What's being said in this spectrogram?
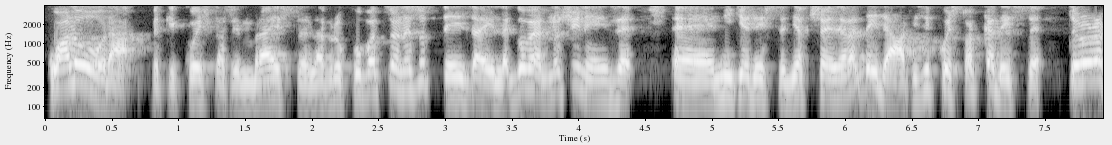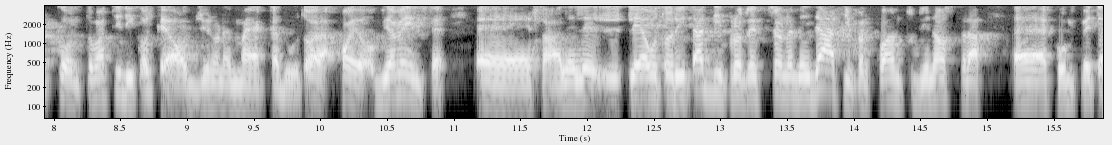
qualora, perché questa sembra essere la preoccupazione sottesa, il governo cinese eh, mi chiedesse di accedere a dei dati, se questo accadesse te lo racconto, ma ti dico che oggi non è mai accaduto. Ora, poi ovviamente eh, le, le, autorità di protezione dei dati, per quanto di nostra eh, competenza,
